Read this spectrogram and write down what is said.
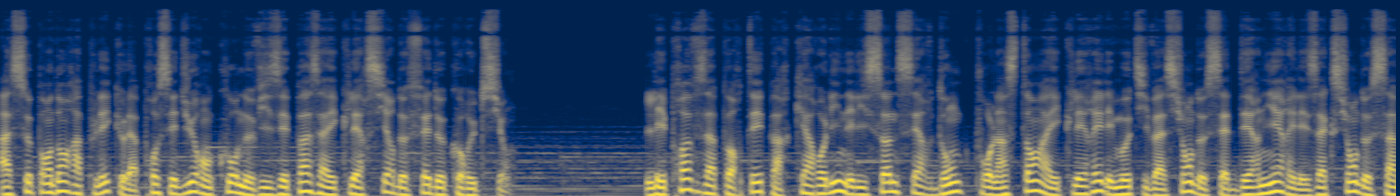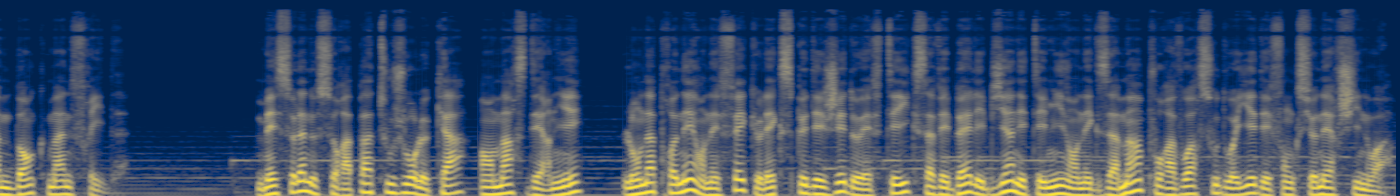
a cependant rappelé que la procédure en cours ne visait pas à éclaircir de faits de corruption. Les preuves apportées par Caroline Ellison servent donc pour l'instant à éclairer les motivations de cette dernière et les actions de Sam Bankman-Fried. Mais cela ne sera pas toujours le cas. En mars dernier, l'on apprenait en effet que l'ex-PDG de FTX avait bel et bien été mis en examen pour avoir soudoyé des fonctionnaires chinois.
